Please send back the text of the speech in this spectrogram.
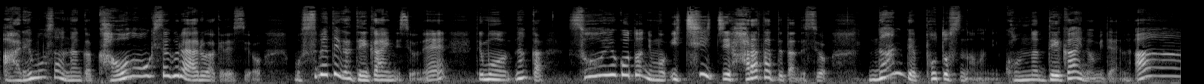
あれもさなんか顔の大きさぐらいあるわけですよ。もう全てがでかいんですよね。でもなんかそういうことにもいちいち腹立ってたんですよ。なんでポトスなのにこんなでかいの？みたいな。あ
